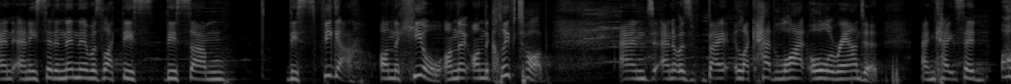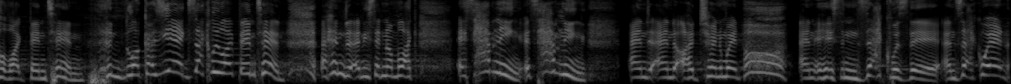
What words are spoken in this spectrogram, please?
And, and he said, and then there was like this, this, um, this figure on the hill, on the, on the cliff top. And, and it was ba- like had light all around it. And Kate said, Oh, like Ben 10. And Locke goes, Yeah, exactly like Ben 10. And, and he said, And I'm like, It's happening, it's happening. And, and I turned and went, Oh, and he said, and Zach was there. And Zach went,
